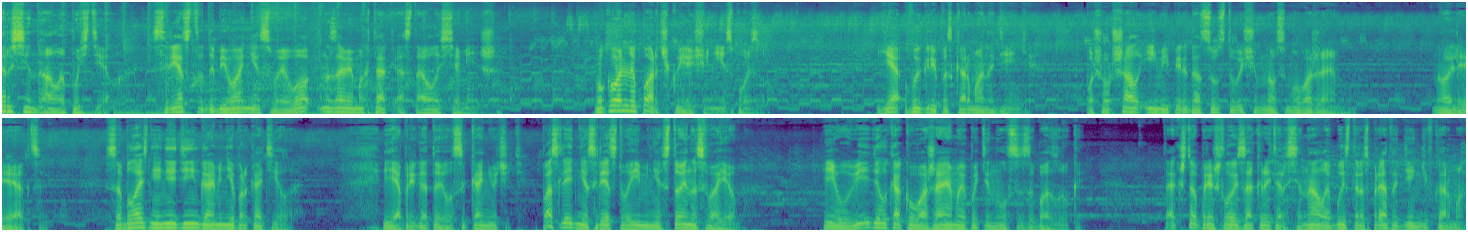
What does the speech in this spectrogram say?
арсенал опустел. Средств добивания своего, назовем их так, оставалось все меньше. Буквально парочку я еще не использовал. Я выгреб из кармана деньги. Пошуршал ими перед отсутствующим носом уважаемого. Ноль реакции. Соблазнение деньгами не прокатило. Я приготовился конючить. Последнее средство имени «Стой на своем». И увидел, как уважаемый потянулся за базукой. Так что пришлось закрыть арсенал и быстро спрятать деньги в карман.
